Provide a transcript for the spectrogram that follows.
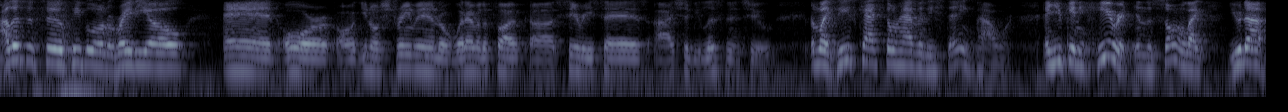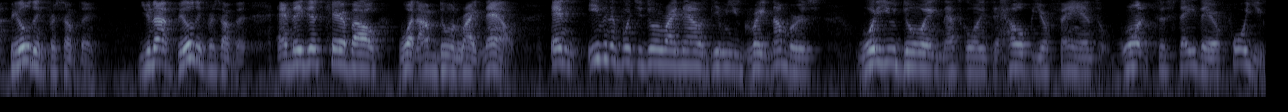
I listen to people on the radio and or or you know streaming or whatever the fuck uh, Siri says I should be listening to. I'm like these cats don't have any staying power, and you can hear it in the song. Like you're not building for something, you're not building for something, and they just care about what I'm doing right now. And even if what you're doing right now is giving you great numbers, what are you doing that's going to help your fans want to stay there for you?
